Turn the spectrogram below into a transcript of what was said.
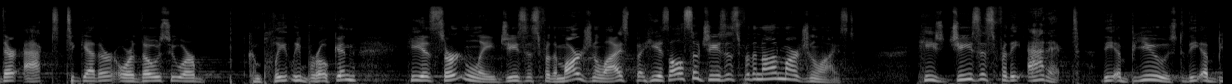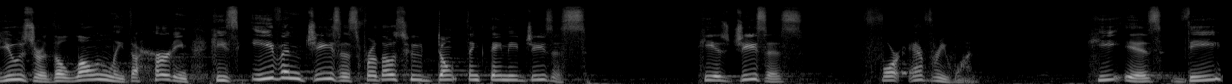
their act together or those who are completely broken. He is certainly Jesus for the marginalized, but he is also Jesus for the non marginalized. He's Jesus for the addict, the abused, the abuser, the lonely, the hurting. He's even Jesus for those who don't think they need Jesus. He is Jesus for everyone. He is the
